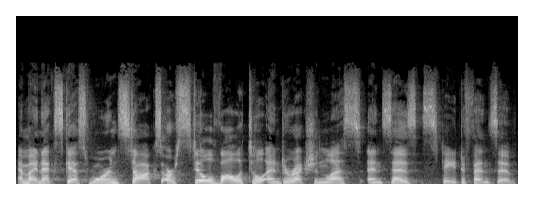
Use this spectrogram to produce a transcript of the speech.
And my next guest warns stocks are still volatile and directionless and says stay defensive.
